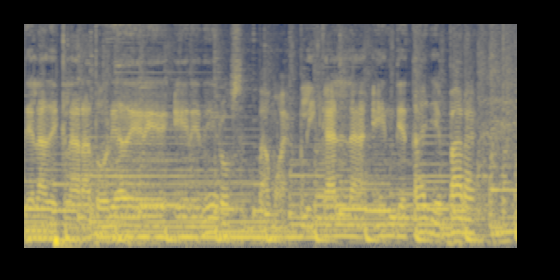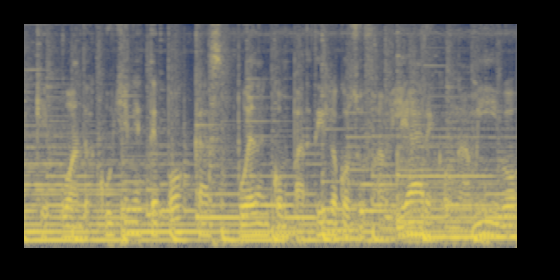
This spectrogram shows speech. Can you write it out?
de la declaratoria de herederos, vamos a explicarla en detalle para que cuando escuchen este podcast puedan compartirlo con sus familiares, con amigos,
